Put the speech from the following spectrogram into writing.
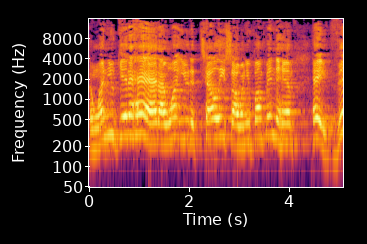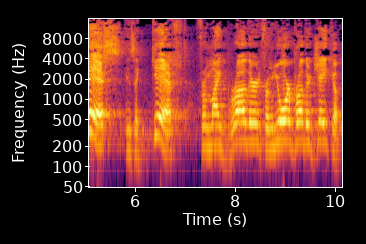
And when you get ahead, I want you to tell Esau when you bump into him, hey, this is a gift from my brother, from your brother Jacob.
